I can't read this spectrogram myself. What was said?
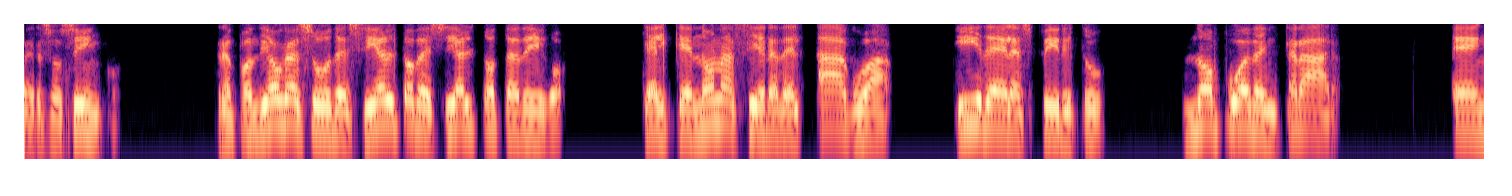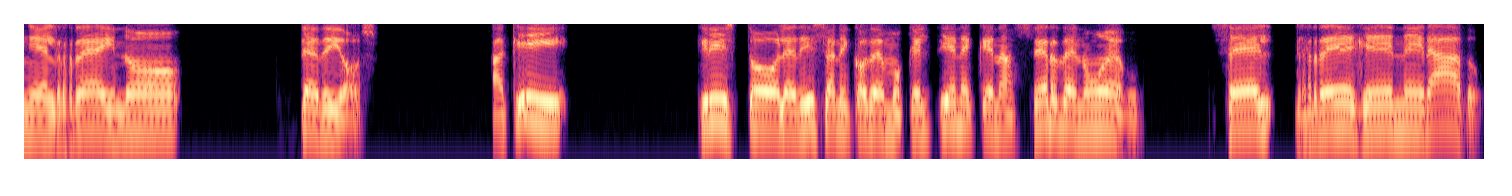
Verso 5. Respondió Jesús, de cierto, de cierto te digo, que el que no naciere del agua y del espíritu no puede entrar en el reino de Dios. Aquí Cristo le dice a Nicodemo que él tiene que nacer de nuevo, ser regenerado.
